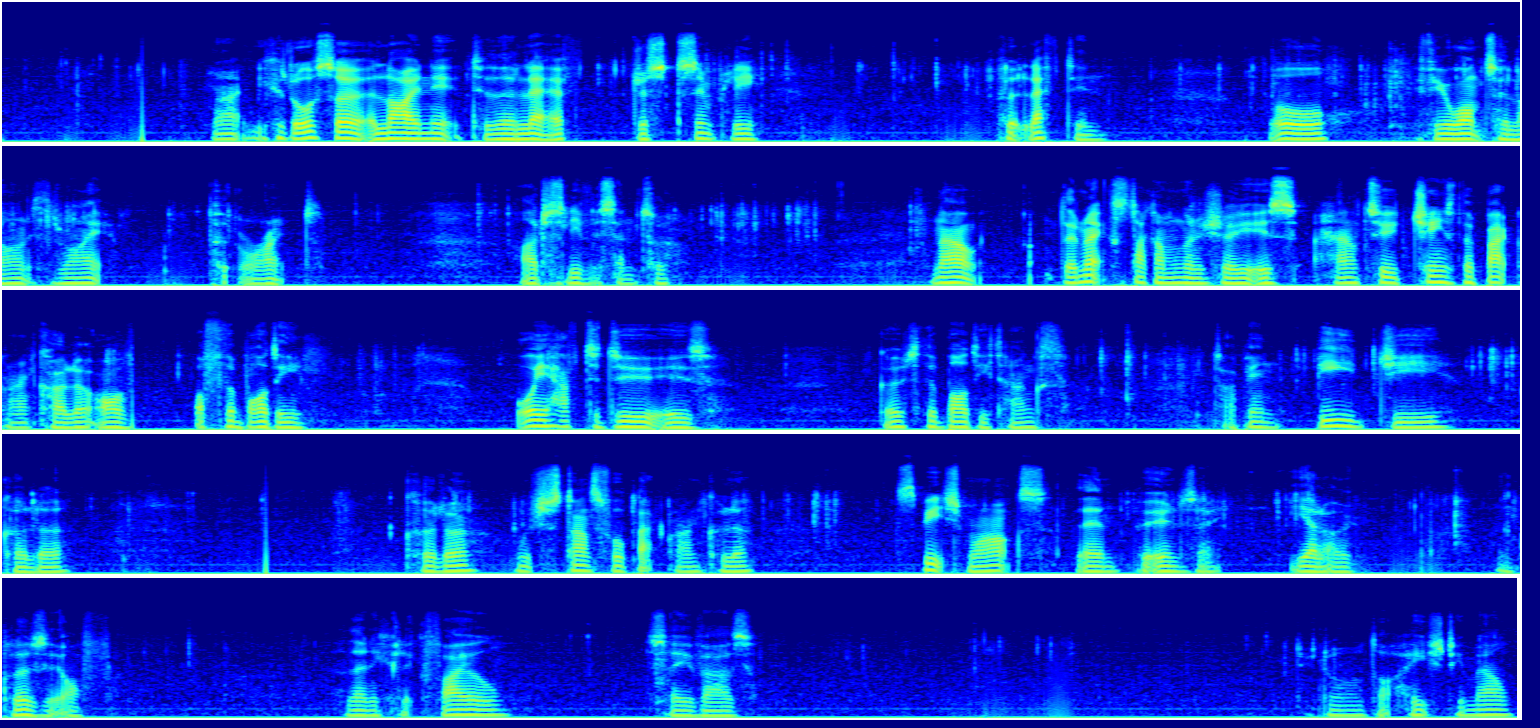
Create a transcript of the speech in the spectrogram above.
right you could also align it to the left just simply put left in. Or if you want to align it to the right put right. I'll just leave it center. Now the next tag I'm going to show you is how to change the background color of of the body. All you have to do is go to the body tags type in BG color color which stands for background color speech marks then put in say yellow and close it off. And then you click file save as .html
